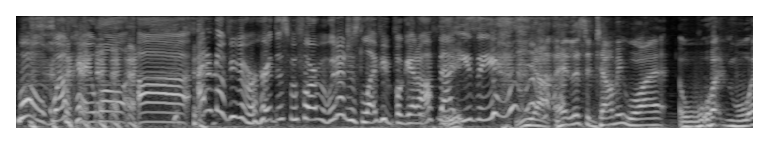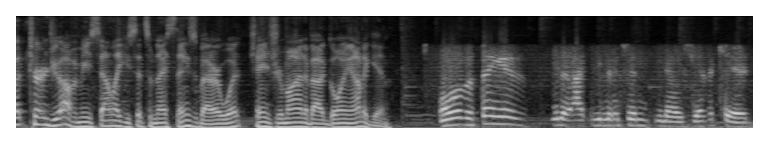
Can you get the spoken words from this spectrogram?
Whoa. Well, okay. Well, uh, I don't know if you've ever heard this before, but we don't just let people get off that easy. yeah. Hey, listen, tell me what what what turned you off? I mean, you sound like you said some nice things about her. What changed your mind about going out again? Well, the thing is, you know, I, you mentioned, you know, she has a kid.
